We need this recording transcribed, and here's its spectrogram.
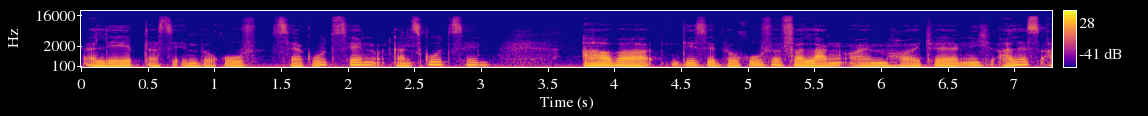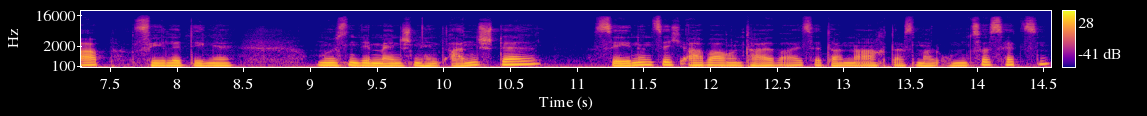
erlebt, dass Sie im Beruf sehr gut sind und ganz gut sind. Aber diese Berufe verlangen einem heute nicht alles ab. Viele Dinge müssen die Menschen hintanstellen. sehnen sich aber auch teilweise danach, das mal umzusetzen.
